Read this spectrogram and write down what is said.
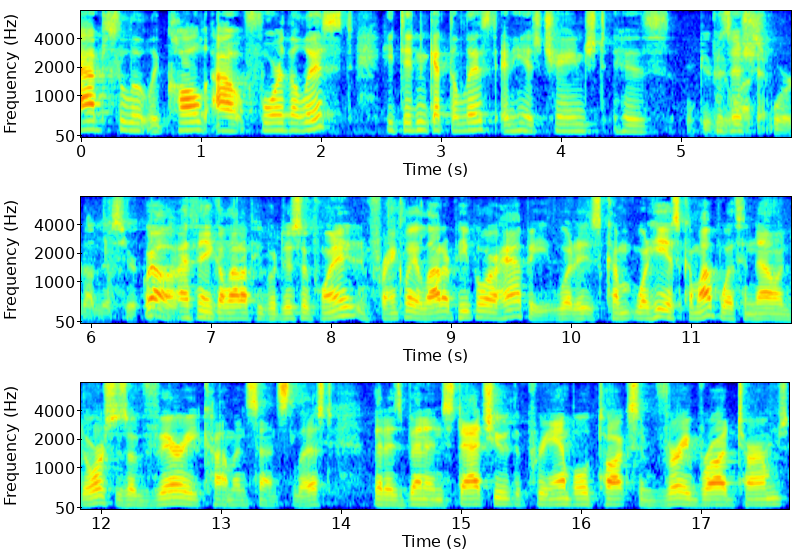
absolutely called out for the list. He didn't get the list, and he has changed his We'll give position. you the last word on this here. Well. I think a lot of people are disappointed, and frankly, a lot of people are happy. What, come, what he has come up with and now endorses a very common sense list that has been in statute. The preamble talks in very broad terms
